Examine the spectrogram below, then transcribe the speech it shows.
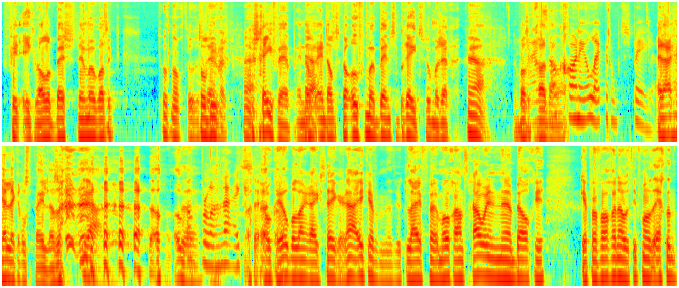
vind ik wel het beste nummer wat ik tot nog toe tot geschreven, heb. geschreven heb. En dat, en dat is wel over mijn bandse breed, zullen we maar zeggen. Ja. Wat ik ga is ook gewoon heel lekker om te spelen. En hij is heel lekker om te spelen. Ja. ook, ook, belangrijk. Ook heel belangrijk, zeker. Nou, ik heb hem natuurlijk live uh, mogen aanschouwen in uh, België. Ik heb ervan genoten. Ik vond het echt een,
